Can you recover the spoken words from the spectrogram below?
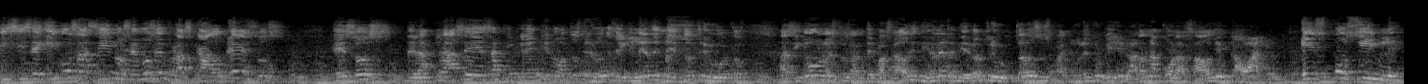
Y si seguimos así, nos hemos enfrascado. Esos, esos de la clase esa que creen que nosotros tenemos que seguirle rindiendo tributos, así como nuestros antepasados indígenas rindieron tributo a los españoles porque llegaron acorazados y en caballo. Es posible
